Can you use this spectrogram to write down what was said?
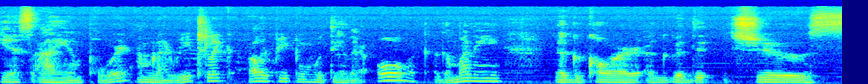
yes, I am poor. I'm not rich like other people who think that oh, I got money, got a good car, a good shoes,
